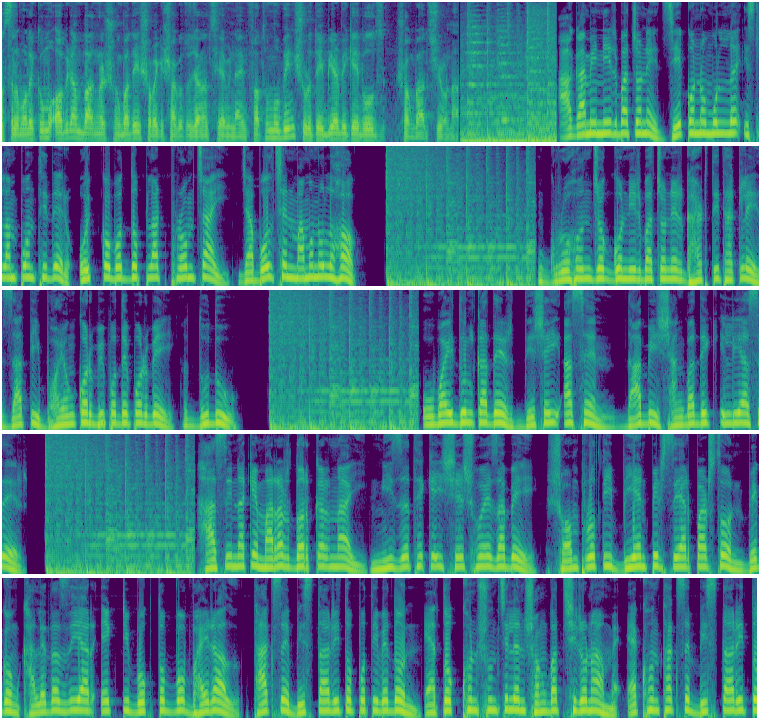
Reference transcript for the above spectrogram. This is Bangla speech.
আসসালামু আলাইকুম, অবিরাম বাংলার সংবাদে সবাইকে স্বাগত জানাচ্ছি আমি নাইম ফাথম মুবিন। শুরুতে বিআরবি কেবলস সংবাদ শিরোনাম। আগামী নির্বাচনে যে কোনো মূল্যে ইসলামপন্থীদের ঐক্যবদ্ধ প্ল্যাটফর্ম চাই, যা বলছেন মামুনুল হক। গ্রহণযোগ্য নির্বাচনের ঘাটতি থাকলে জাতি ভয়ঙ্কর বিপদে পড়বে, দুদু। ওবায়দুল কাদের দেশেই আছেন, দাবি সাংবাদিক ইলিয়াসের। হাসিনাকে মারার দরকার নাই, নিজে থেকেই শেষ হয়ে যাবে। সম্প্রতি বিএনপির চেয়ারপারসন বেগম খালেদা জিয়ার একটি বক্তব্য ভাইরাল, থাকছে বিস্তারিত প্রতিবেদন। এতক্ষণ শুনছিলেন সংবাদ শিরোনাম, এখন থাকছে বিস্তারিত।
